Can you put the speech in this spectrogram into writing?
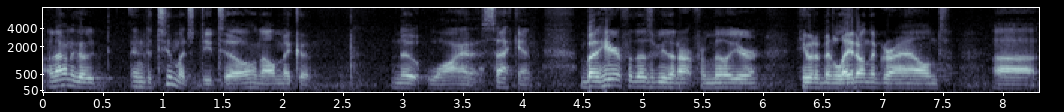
I'm not going to go into too much detail, and I'll make a note why in a second. But here, for those of you that aren't familiar, he would have been laid on the ground uh,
